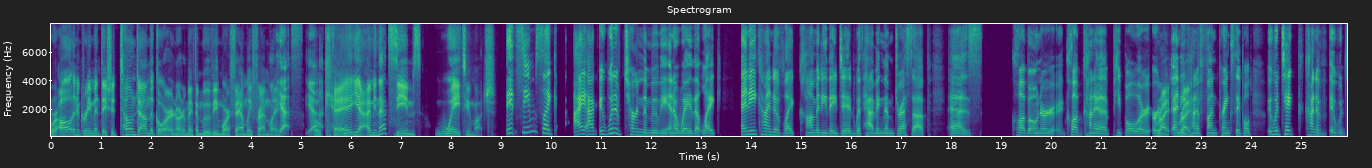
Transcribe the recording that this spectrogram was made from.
were all in agreement they should tone down the gore in order to make the movie more family friendly. yes. Yeah. Okay. Yeah. I mean, that seems way too much. it seems like I it would have turned the movie in a way that like any kind of like comedy they did with having them dress up as club owner club kind of people or or Right, any right. kind of fun pranks they pulled it would take kind of it would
